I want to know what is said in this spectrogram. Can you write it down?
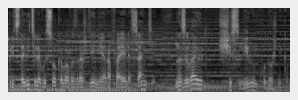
Представителя высокого возрождения Рафаэля Санти называют счастливым художником.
